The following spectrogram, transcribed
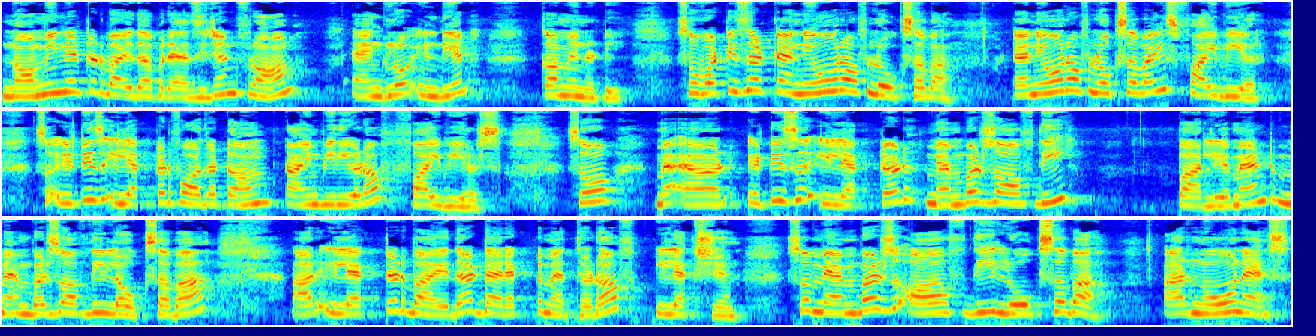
nominated by the president from Anglo-Indian community. So what is the tenure of Lok Sabha? Tenure of Lok Sabha is 5 year. So it is elected for the term time period of 5 years. So uh, it is elected members of the parliament, members of the Lok Sabha are elected by the direct method of election. So members of the Lok Sabha are known as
